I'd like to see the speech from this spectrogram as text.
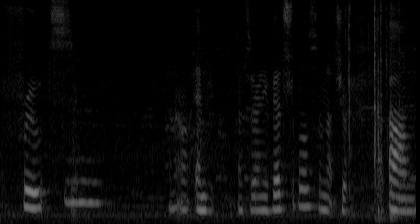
fruits. I don't know, and is there any vegetables? I'm not sure. Um,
